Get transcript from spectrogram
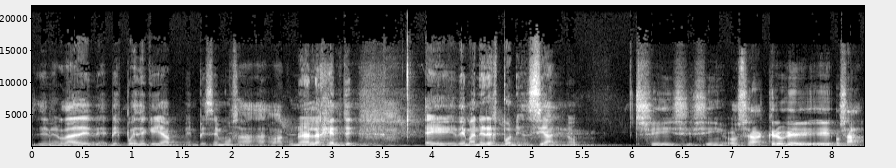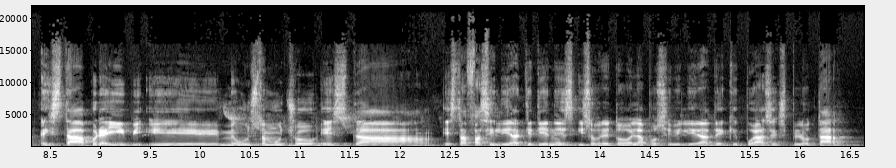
de verdad, de, después de que ya empecemos a, a vacunar a la gente, eh, de manera exponencial, ¿no? Sí, sí, sí. O sea, creo que, eh, o sea, está por ahí, eh, me gusta mucho esta, esta facilidad que tienes y sobre todo la posibilidad de que puedas explotar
